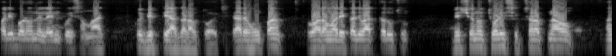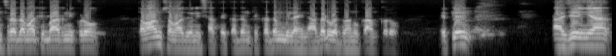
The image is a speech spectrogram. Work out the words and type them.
પરિબળોને લઈને કોઈ સમાજ, કોઈ વ્યક્તિ આગળ આવતો હોય છે. ત્યારે હું પણ વારંવાર એક જ વાત કરું છું. વ્યસનો છોડી શિક્ષણ અપનાવો, અંધશ્રદ્ધામાંથી બહાર નીકળો. તમામ સમાજોની સાથે કદમથી કદમ મિલાઈને આગળ વધવાનું કામ કરો. એટલે આજે અહીંયા,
